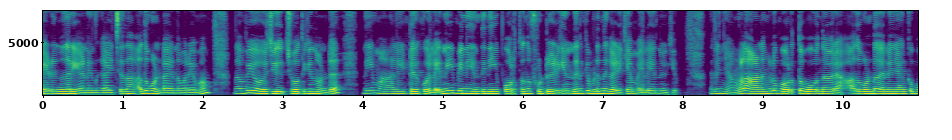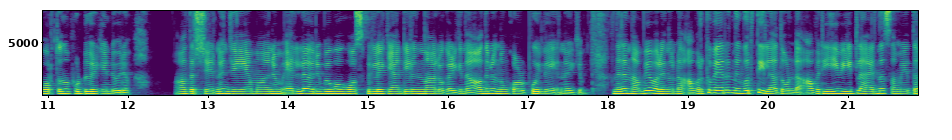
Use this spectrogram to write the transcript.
കിഴങ്ങുകറിയാണ് ഇന്ന് കഴിച്ചത്. അതുകൊണ്ടായെന്ന് പറയുമ്പം നവ്യ ചോദി- ചോദിക്കുന്നുണ്ട് നീ മാല ഇട്ടേക്കുമല്ലേ നീ പിന്നെ എന്തിനീ പുറത്തുനിന്ന് ഫുഡ് കഴിക്കുന്നത് നിനക്ക് ഇവിടുന്ന് കഴിക്കാൻ മേലേന്ന് ചോദിക്കും. അന്നേരം ഞങ്ങൾ ആണുങ്ങൾ പുറത്ത് പോകുന്നവരാണ് അതുകൊണ്ട് തന്നെ ഞങ്ങൾക്ക് പുറത്തുനിന്ന് ഫുഡ് കഴിക്കേണ്ടി വരും. ആദർശേനും ജയമാനും എല്ലാവരും ഇപ്പോൾ ഹോസ്പിറ്റലിലെ ക്യാന്റീനിൽ നിന്നാലോ കഴിക്കുന്നത്. അതിനൊന്നും കുഴപ്പമില്ലേ എന്ന് ചോദിക്കും. അന്നേരം നവ്യ പറയുന്നുണ്ട് അവർക്ക് വേറെ നിവൃത്തി ഇല്ലാത്തതുകൊണ്ട് അവർ ഈ വീട്ടിലായിരുന്ന സമയത്ത്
